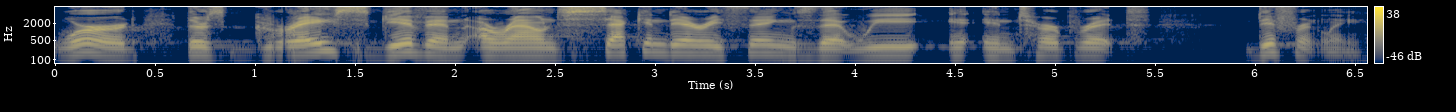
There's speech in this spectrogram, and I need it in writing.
word, there's grace given around secondary things that we I- interpret differently.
